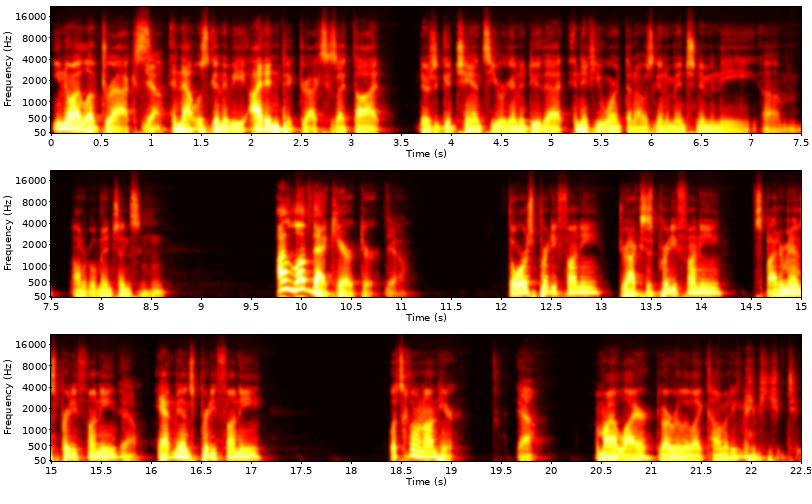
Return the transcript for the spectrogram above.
you know, I love Drax, Yeah. and that was going to be. I didn't pick Drax because I thought there's a good chance you were going to do that, and if you weren't, then I was going to mention him in the um, honorable mentions. Mhm. I love that character. Yeah. Thor's pretty funny. Drax is pretty funny. Spider Man's pretty funny. Yeah. Ant Man's pretty funny. What's going on here? Yeah. Am I a liar? Do I really like comedy? Maybe you do.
